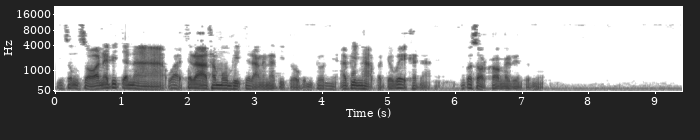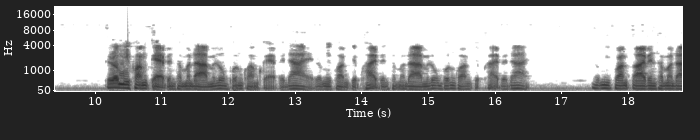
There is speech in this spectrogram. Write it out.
ที่ทรงสอนให้พิจารณาว่าชราธรรมผิจรังอนัติโตเป็นต้นเนี่ยอภินหาปัจเจเวคขณะมันก็สอดคล้องกับเรื่องตัวนี้คือเรามีความแก่เป็นธรรมดาไม่ล่วงพ้นความแก่ไปได้ เรามีความเจ็บไข้เป็นธรรมดาไม่ล่วงพ้นความเจ็บไข้ไปได้ เรามีความตายเป็นธรรมดา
